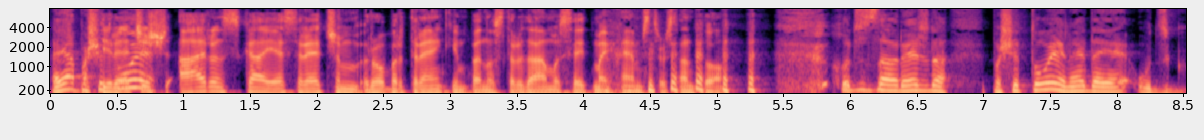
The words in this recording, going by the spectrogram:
a ja, pa še Ti to je- rečeš Iron Sky, jaz rečem Robert Rankin, pa Nostradamus, ate my hamster, sem to. Hočem samo reči, da pa še to je, ne, da je vzg-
